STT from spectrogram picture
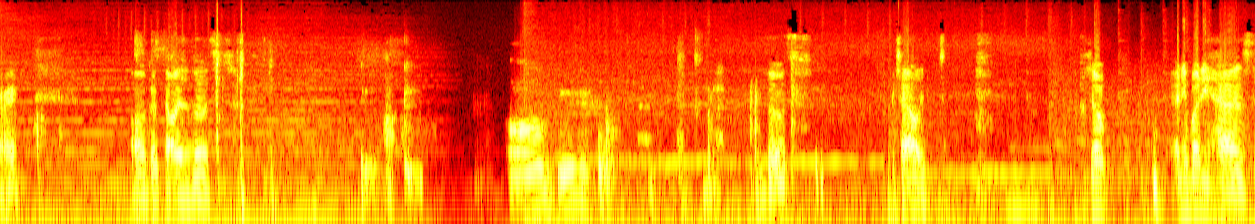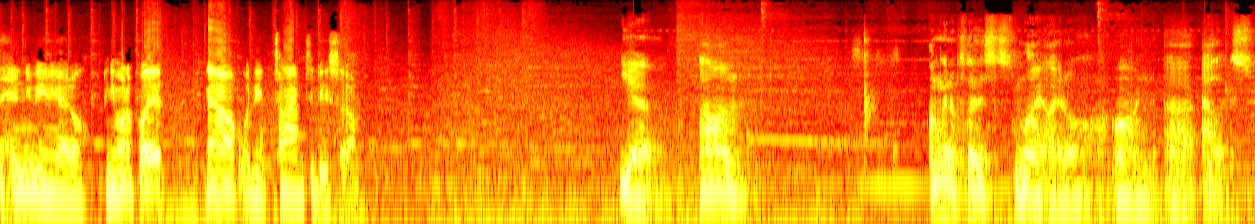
Alright. I'll go tally the votes. Oh dear. Votes are tallied. So, anybody has the Hidden Immunity Idol and you want to play it, now would be the time to do so. Yeah. Um. I'm gonna play this as my idol on uh, Alex.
